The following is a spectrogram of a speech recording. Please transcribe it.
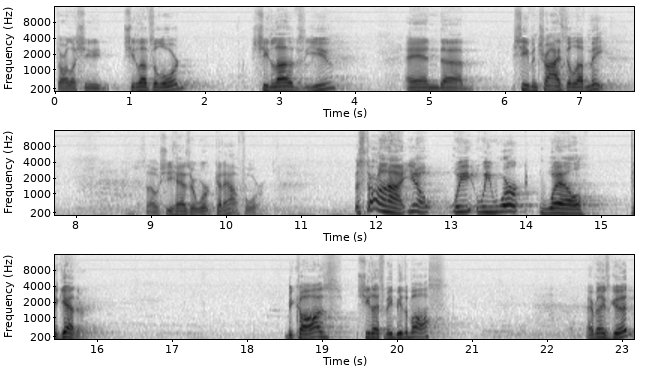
Starla, she, she loves the Lord, she loves you, and uh, she even tries to love me. So she has her work cut out for her. But Starla and I, you know, we, we work well together because she lets me be the boss. Everything's good.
